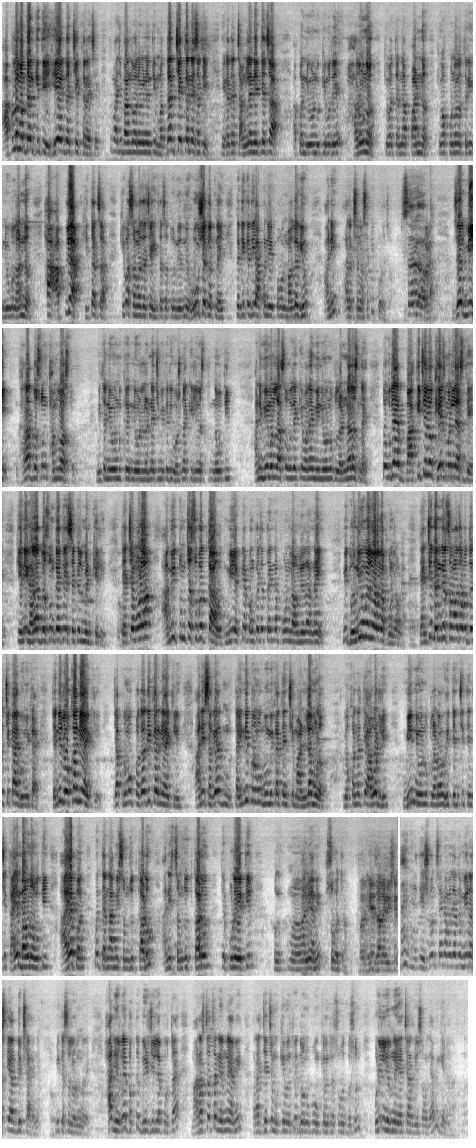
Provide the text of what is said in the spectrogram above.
आपलं मतदान किती हे एकदा चेक करायचं आहे तर माझी बांधवांना विनंती मतदान चेक करण्यासाठी एखाद्या चांगल्या नेत्याचा आपण निवडणुकीमध्ये हरवणं किंवा त्यांना पाडणं किंवा कोणाला तरी निवडून आणणं हा आपल्या हिताचा किंवा समाजाच्या हिताचा तो निर्णय होऊ शकत नाही. कधी कधी आपण एक पाऊल मागं घेऊ आणि आरक्षणासाठी पुढे जाऊ. सर जर मी घरात बसून थांबलो असतो मी तर निवडणूक निवड लढण्याची मी कधी घोषणा केली नस नव्हती. आणि मी म्हणलं असं उद्या की म्हणा मी निवडणूक लढणारच नाही. तर उद्या बाकीचे लोक हेच म्हणले असते की यांनी घरात बसून काहीतरी सेटलमेंट केली. त्याच्यामुळं आम्ही तुमच्यासोबत का आहोत? मी एकट्या पंकजाताईंना फोन लावलेला नाही. मी दोन्ही उमेदवारांना फोन लावला. त्यांची धनगर समाजाबद्दलची काय भूमिका आहे? त्यांनी लोकांनी ऐकली ज्या प्रमुख पदाधिकाऱ्यांनी ऐकली आणि सगळ्यात ताईंनी प्रमुख भूमिका त्यांची मांडल्यामुळं लोकांना ती आवडली. मी निवडणूक लढावं ही त्यांची त्यांची कायम भावना होती. आहे पण पण त्यांना आम्ही समजूत काढू आणि समजूत काढून ते पुढे येतील. आम्ही आम्ही सोबत राहू. हे झाला विषय नाही नाही यशवंत सेनामध्ये आता मी राष्ट्रीय अध्यक्ष आहे ना. मी कसं लढवणार आहे? हा निर्णय फक्त बीड जिल्ह्यापुरता आहे. महाराष्ट्राचा निर्णय आम्ही राज्याचे मुख्यमंत्री दोन उपमुख्यमंत्र्यांसोबत बसून पुढील निर्णय या चार दिवसामध्ये आम्ही घेणार आहोत.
